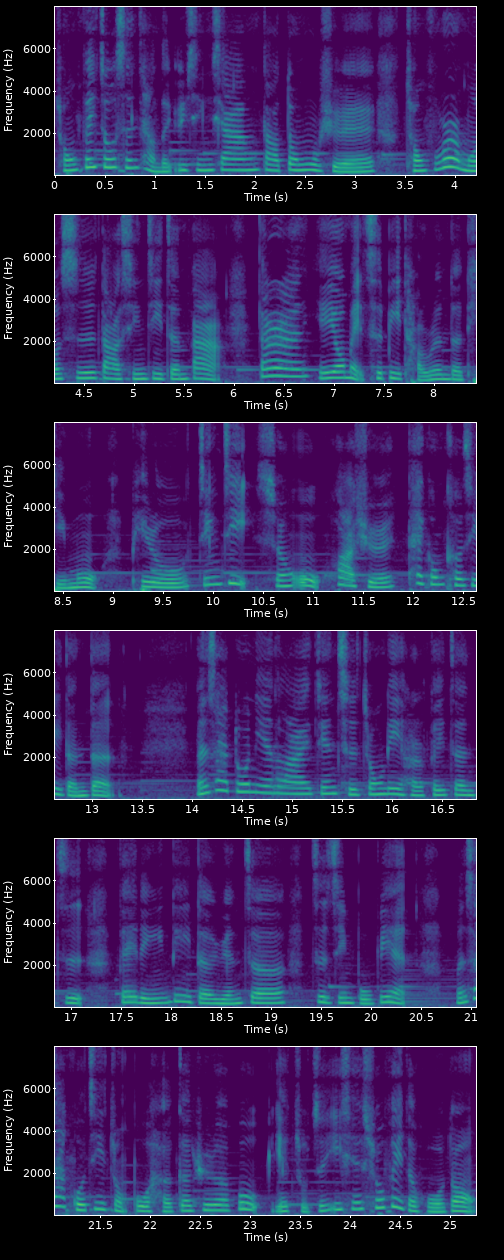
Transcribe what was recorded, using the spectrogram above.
从非洲生产的郁金香到动物学，从福尔摩斯到星际争霸，当然也有每次必讨论的题目，譬如经济、生物、化学、太空科技等等。门萨多年来坚持中立和非政治、非盈利的原则，至今不变。门萨国际总部和各俱乐部也组织一些收费的活动，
